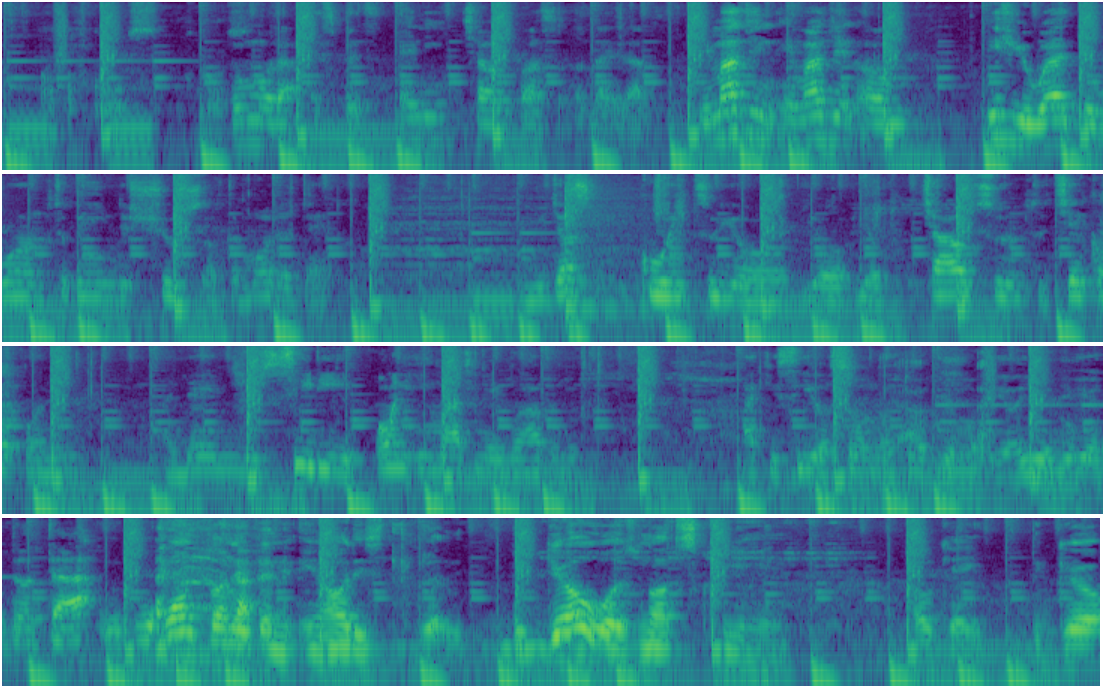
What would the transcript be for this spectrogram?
that. Of course, of No mother expects any child of us like that. Imagine, imagine um if you were the one to be in the shoes of the mother then you just go into your your your child's room to check up on him and then you see the unimaginable happening. Like you see your son on top of your, your, your, your daughter. One funny thing in all this, the, the girl was not screaming. Okay, the girl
